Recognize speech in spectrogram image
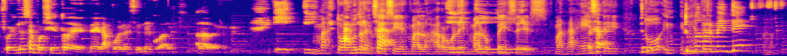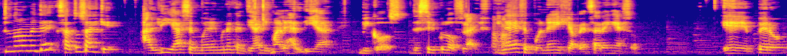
Fue el 12% de, de la población de koalas. A la verga. Y, y Más todas las otras o sea, especies, más los árboles, y- más los y- peces, más la gente. sea, tú- todo, Tú normalmente, Ajá. tú normalmente, o sea, tú sabes que al día se mueren una cantidad de animales al día because the circle of life. Y Ajá. nadie se pone a pensar en eso. Eh, pero,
